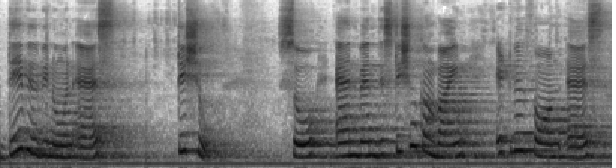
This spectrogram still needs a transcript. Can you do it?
they will be known as tissue. So and when this tissue combine it will form as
